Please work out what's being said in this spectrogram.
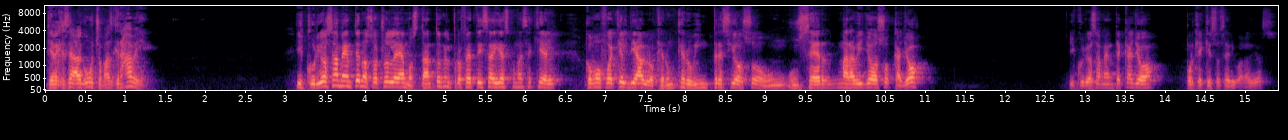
Tiene que ser algo mucho más grave. Y curiosamente nosotros leemos tanto en el profeta Isaías como Ezequiel, cómo fue que el diablo, que era un querubín precioso, un ser maravilloso, cayó. Y curiosamente cayó porque quiso ser igual a Dios.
